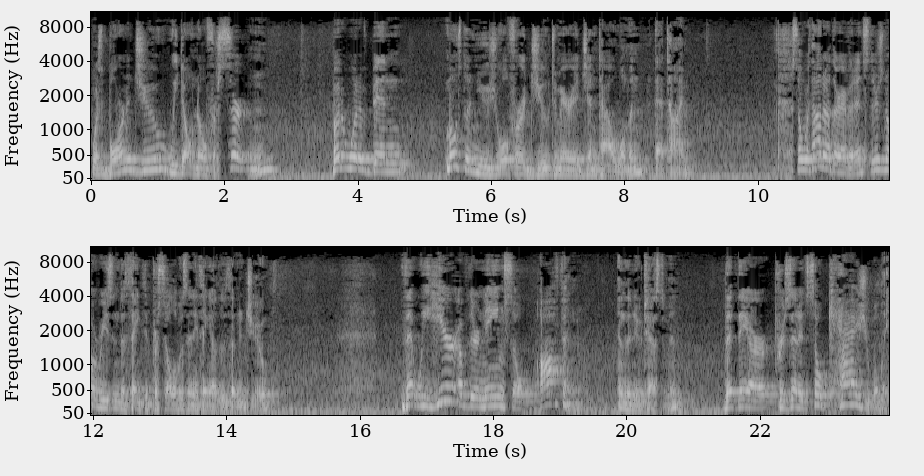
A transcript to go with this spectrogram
was born a Jew, we don't know for certain, but it would have been most unusual for a Jew to marry a Gentile woman at that time. So, without other evidence, there's no reason to think that Priscilla was anything other than a Jew. That we hear of their names so often in the New Testament, that they are presented so casually,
